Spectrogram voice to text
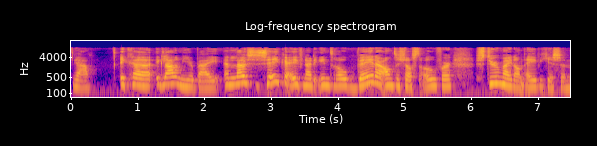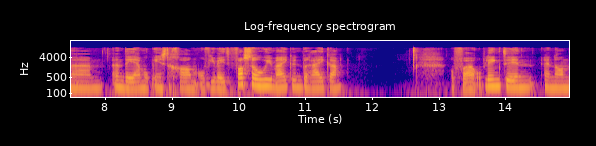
Ja, ik, uh, ik laat hem hierbij. En luister zeker even naar de intro. Ben je daar enthousiast over? Stuur mij dan eventjes een, uh, een DM op Instagram. Of je weet vast al hoe je mij kunt bereiken. Of uh, op LinkedIn. En dan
